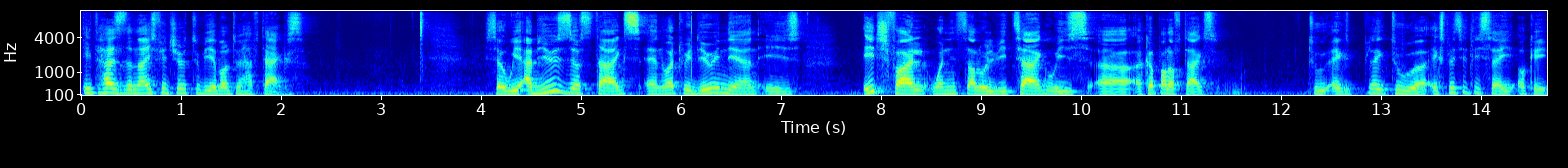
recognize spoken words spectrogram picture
it has the nice feature to be able to have tags. So we abuse those tags, and what we do in the end is each file, when installed, will be tagged with uh, a couple of tags to, to uh, explicitly say, OK,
